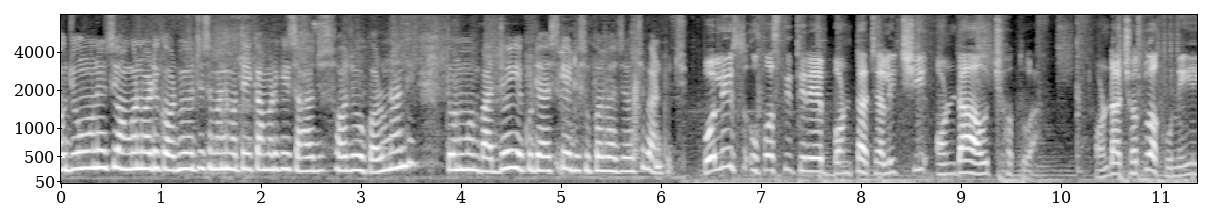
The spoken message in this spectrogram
ଆଉ ଯେକୌଣସି ଅଙ୍ଗନବାଡ଼ି କର୍ମୀ ଅଛି ସେମାନେ ମୋତେ ଏଇ କାମରେ କେହି ସାହାଯ୍ୟ ସହଯୋଗ କରୁନାହାନ୍ତି ତେଣୁ ମୁଁ ବାଧ୍ୟ ହୋଇ ଏକୁଟିଆ ଆସିକି ଏଠି ସୁପରଭାଇଜର ଅଛି ବାଣ୍ଟୁଛି ପୋଲିସ ଉପସ୍ଥିତିରେ ବଣ୍ଟା ଚାଲିଛି ଅଣ୍ଡା ଆଉ ଛତୁଆ ଅଣ୍ଡା ଛତୁଆକୁ ନେଇ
